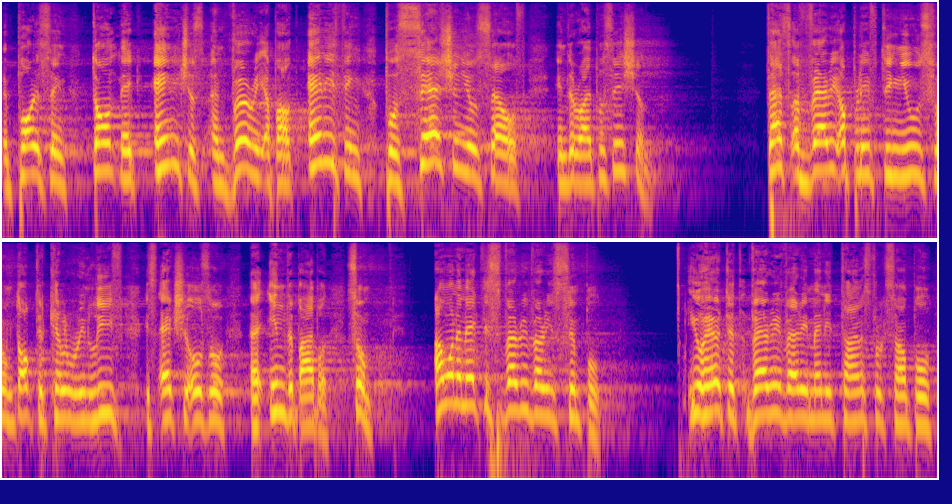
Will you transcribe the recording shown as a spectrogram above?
And Paul is saying, don't make anxious and worry about anything. Position yourself in the right position. That's a very uplifting news from Dr. Caroline Leaf. It's actually also uh, in the Bible. So I want to make this very, very simple. You heard it very, very many times. For example,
